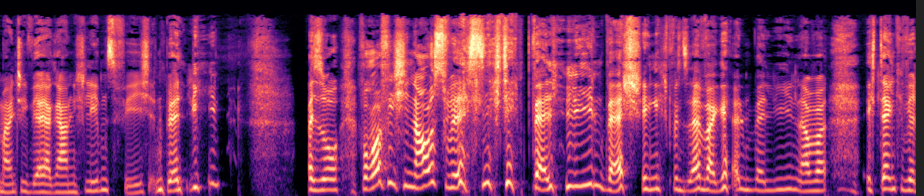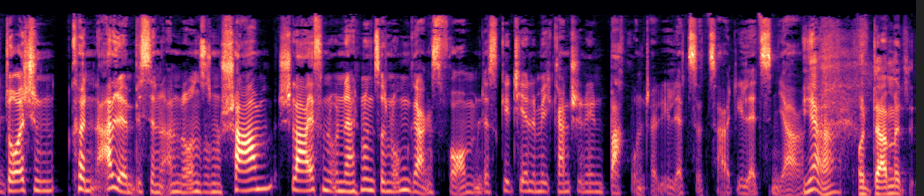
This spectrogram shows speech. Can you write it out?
meinte, ich wäre ja gar nicht lebensfähig in Berlin. Also, worauf ich hinaus will, ist nicht den Berlin-Bashing. Ich bin selber gern in Berlin, aber ich denke, wir Deutschen können alle ein bisschen an unseren Charme schleifen und an unseren Umgangsformen. Das geht hier nämlich ganz schön den Bach unter die letzte Zeit, die letzten Jahre. Ja, und damit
